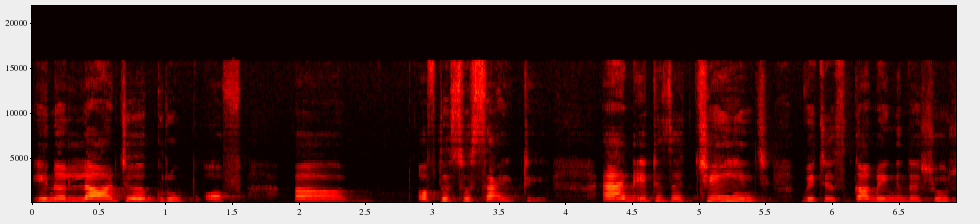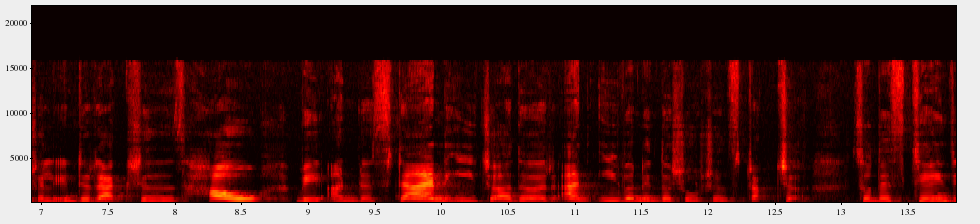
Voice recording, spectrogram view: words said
in a larger group of uh, of the society and it is a change which is coming in the social interactions, how we understand each other and even in the social structure. So, this change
